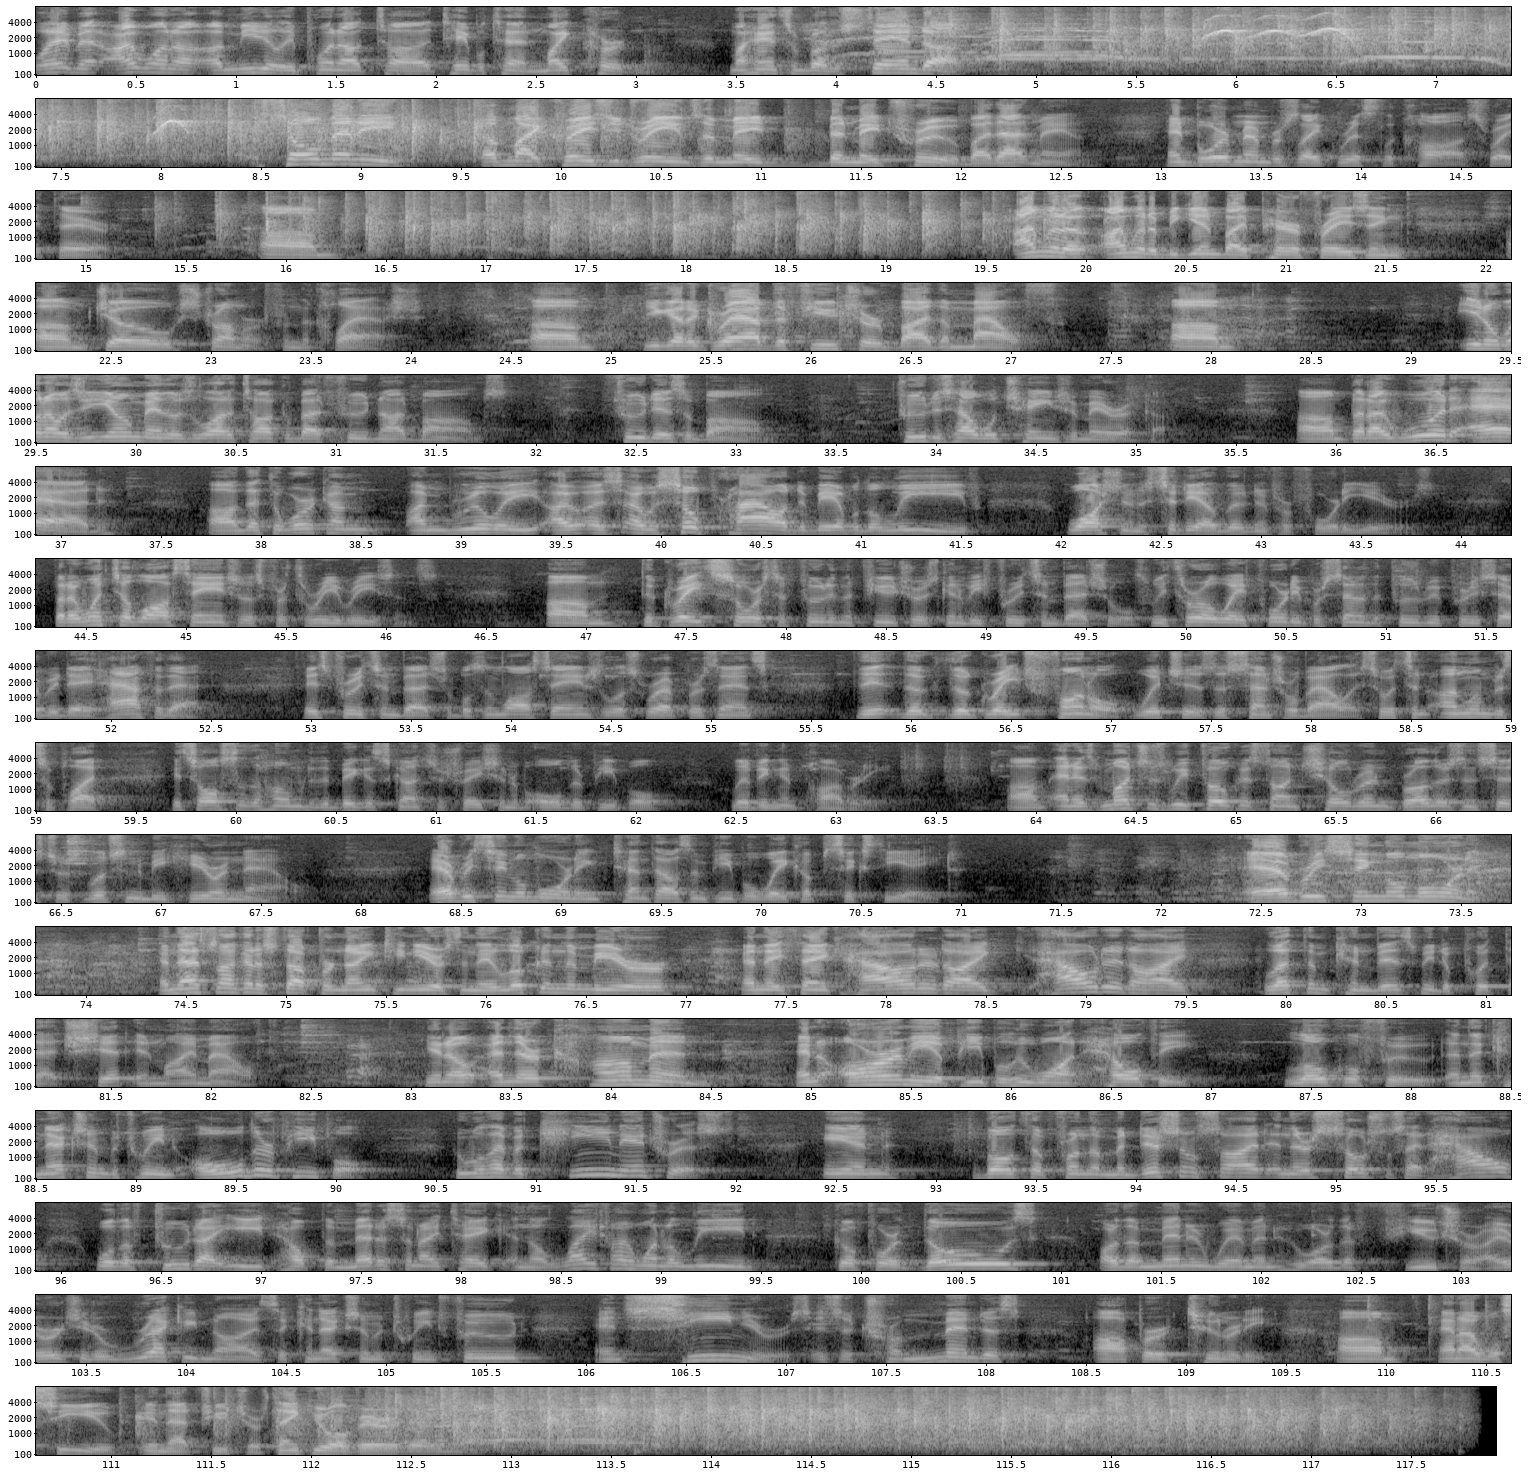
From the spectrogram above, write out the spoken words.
Well, hey, man, I want to immediately point out uh, Table 10, Mike Curtin, my handsome brother. Stand up. So many of my crazy dreams have made, been made true by that man. And board members like Riss Lacoste, right there. Um, I'm going to I'm to begin by paraphrasing um, Joe Strummer from The Clash. Um, you got to grab the future by the mouth. Um, you know, when I was a young man, there was a lot of talk about food, not bombs. Food is a bomb. Food is how we'll change America. Um, but I would add uh, that the work I'm, I'm really, I was, I was so proud to be able to leave Washington, a city I lived in for 40 years. But I went to Los Angeles for three reasons. Um, the great source of food in the future is going to be fruits and vegetables. We throw away 40% of the food we produce every day. Half of that is fruits and vegetables. And Los Angeles represents the, the, the great funnel, which is the Central Valley. So it's an unlimited supply. It's also the home to the biggest concentration of older people living in poverty. Um, and as much as we focused on children, brothers and sisters, listen to me here and now. Every single morning, 10,000 people wake up 68. Every single morning. And that's not going to stop for 19 years. And they look in the mirror and they think, how did I, how did I let them convince me to put that shit in my mouth? You know, and they're coming. An army of people who want healthy, local food. And the connection between older people who will have a keen interest in both the, from the medicinal side and their social side. How will the food I eat help the medicine I take and the life I want to lead go forward? Those are the men and women who are the future. I urge you to recognize the connection between food and seniors is a tremendous opportunity. Um, and I will see you in that future. Thank you all very, very much.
